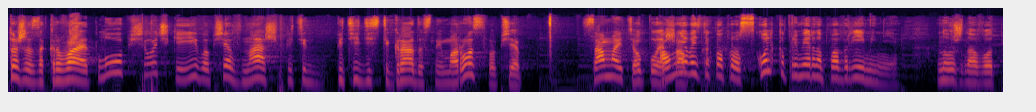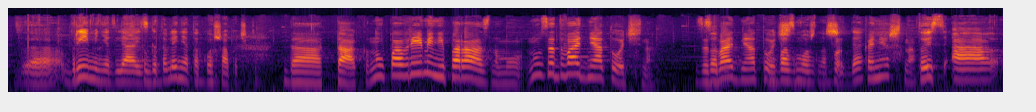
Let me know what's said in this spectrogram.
тоже закрывает лоб, щечки и вообще в наш пяти- 50-градусный мороз вообще самая теплая А у шапка. меня возник вопрос, сколько примерно по времени нужно вот э, времени для изготовления такой шапочки? Да, так, ну по времени по-разному, ну за два дня точно. За, За два дня точно. возможно шить, да? Конечно. То есть, а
